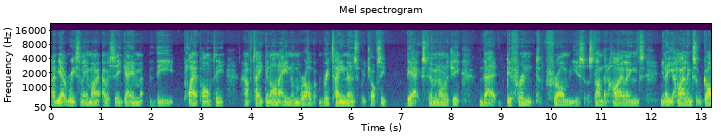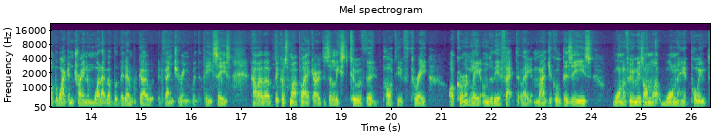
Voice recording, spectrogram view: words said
Um, yeah, recently in my OSE game, the player party have taken on a number of retainers, which obviously BX terminology, they're different from your sort of standard hirelings. You know, your hirelings that guard the wagon train and whatever, but they don't go adventuring with the PCs. However, because my player characters, at least two of the party of three, are currently under the effect of a magical disease, one of whom is on like one hit point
